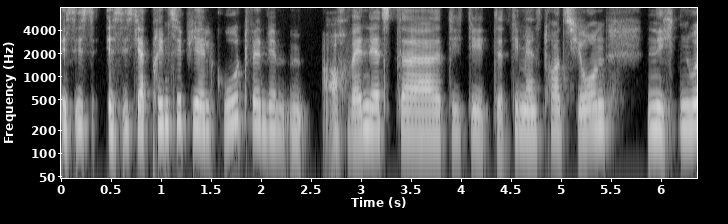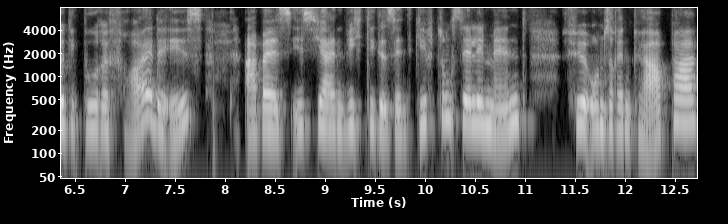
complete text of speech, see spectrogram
es ist, es ist ja prinzipiell gut, wenn wir, auch wenn jetzt äh, die, die, die Menstruation nicht nur die pure Freude ist, aber es ist ja ein wichtiges Entgiftungselement für unseren Körper.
